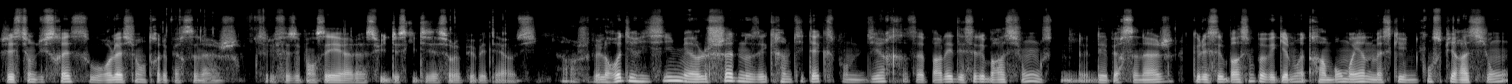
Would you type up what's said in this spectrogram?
gestion du stress ou relations entre les personnages. Ça lui faisait penser à la suite de ce qu'il disait sur le PPTA aussi. Alors je vais le redire ici, mais Olshad nous écrit un petit texte pour nous dire, ça parlait des célébrations des personnages, que les célébrations peuvent également être un bon moyen de masquer une conspiration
